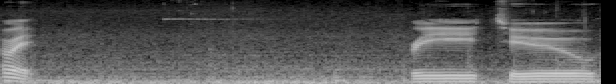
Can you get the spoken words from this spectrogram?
Alright. Three, two...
